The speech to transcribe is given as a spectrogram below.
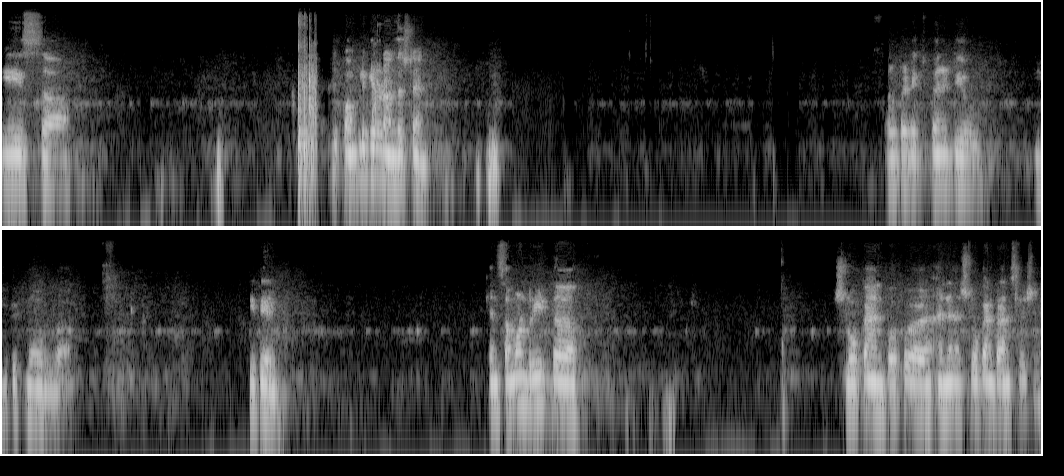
is uh, complicated to understand. I'll try to explain it to you a bit more uh, detailed. Can someone read the shloka and purport and uh, shloka and translation?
